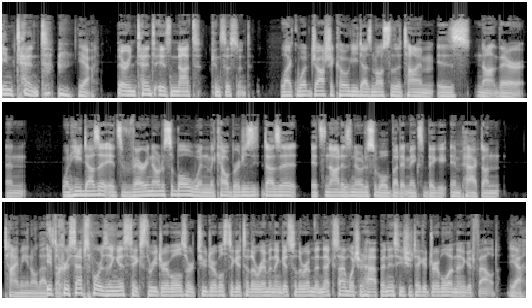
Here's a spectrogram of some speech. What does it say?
Intent. Yeah. Their intent is not consistent. Like what Josh Okogie does most of the time is not there. And when he does it, it's very noticeable. When Mikal Bridges does it, it's not as noticeable, but it makes a big impact on timing and all that If stuff. Kristaps Porzingis takes three dribbles or two dribbles to get to the rim and then gets to the rim, the next time what should happen is he should take a dribble and then get fouled. yeah.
